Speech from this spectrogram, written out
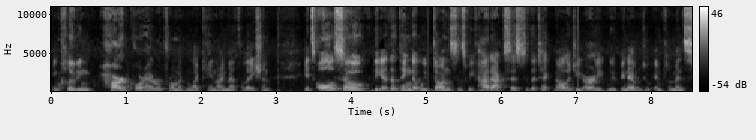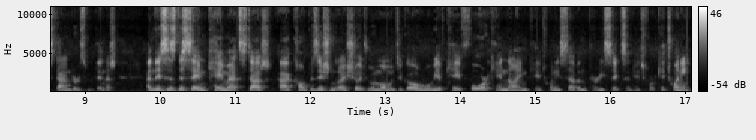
including hardcore heterochromatin like K9 methylation. It's also the other thing that we've done since we've had access to the technology early, we've been able to implement standards within it. And this is the same KMetStat uh, composition that I showed you a moment ago, where we have K4, K9, K27, 36, and H4K20,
